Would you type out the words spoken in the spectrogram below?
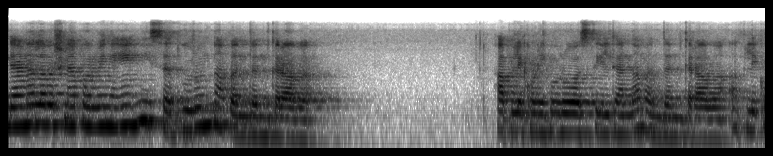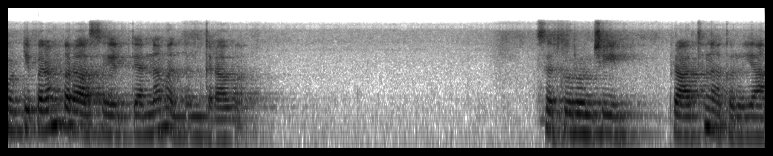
ध्यानाला बसण्यापूर्वी नेहमी सद्गुरूंना वंदन करावं. आपले कोणी गुरु असतील त्यांना वंदन करावं. आपली कोणती परंपरा असेल त्यांना वंदन करावं. सद्गुरूंची प्रार्थना करूया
